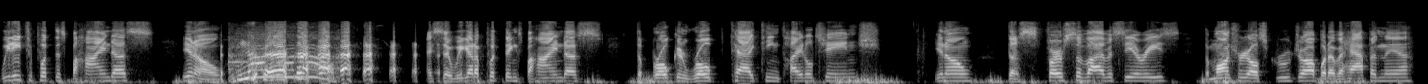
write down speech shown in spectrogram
we need to put this behind us. You know, No, no, no. I said we got to put things behind us. The broken rope tag team title change. You know, the first Survivor Series, the Montreal screw job, whatever happened there.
